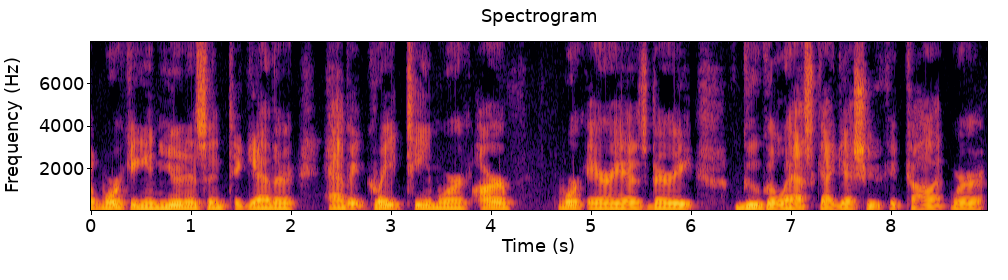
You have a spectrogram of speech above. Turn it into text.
working in unison together, having great teamwork. Our work area is very Google esque, I guess you could call it, where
